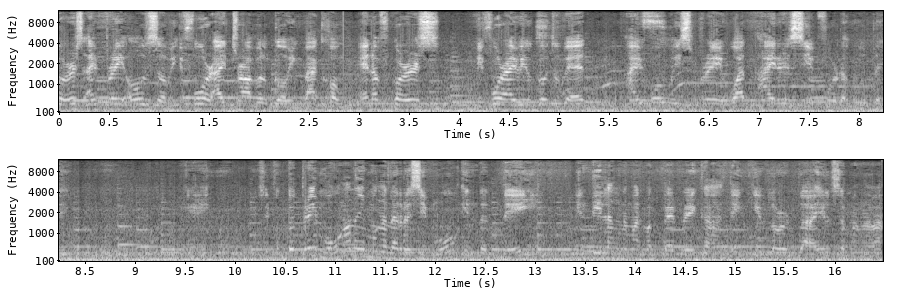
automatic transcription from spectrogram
course, I pray also before I travel going back home. And of course, before I will go to bed, I always pray what I receive for the whole day. Okay? So pagpe-pray mo kung ano yung mga na-receive mo in the day. Hindi lang naman magpe-pray ka, thank you Lord dahil sa mga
